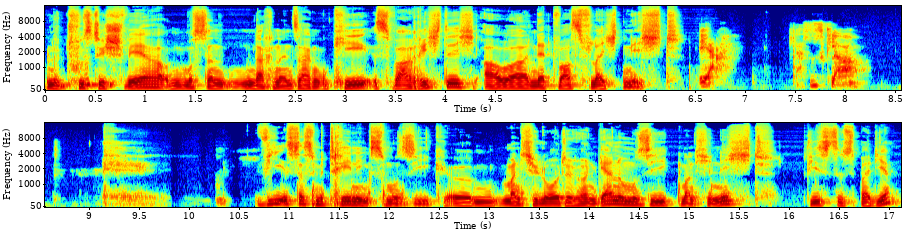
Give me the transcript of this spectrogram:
und du tust dich schwer und musst dann im Nachhinein sagen, okay, es war richtig, aber nett war es vielleicht nicht. Ja, das ist klar. Wie ist das mit Trainingsmusik? Ähm, manche Leute hören gerne Musik, manche nicht. Wie ist es bei dir?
